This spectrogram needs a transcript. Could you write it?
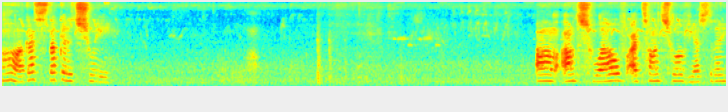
Oh, I got stuck in a tree. Um, I'm 12. I turned 12 yesterday.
